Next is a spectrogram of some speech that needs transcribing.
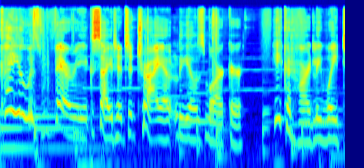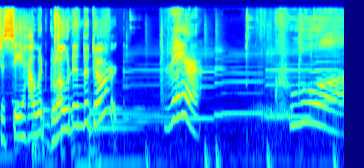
Caillou was very excited to try out Leo's marker. He could hardly wait to see how it glowed in the dark. There. Cool.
